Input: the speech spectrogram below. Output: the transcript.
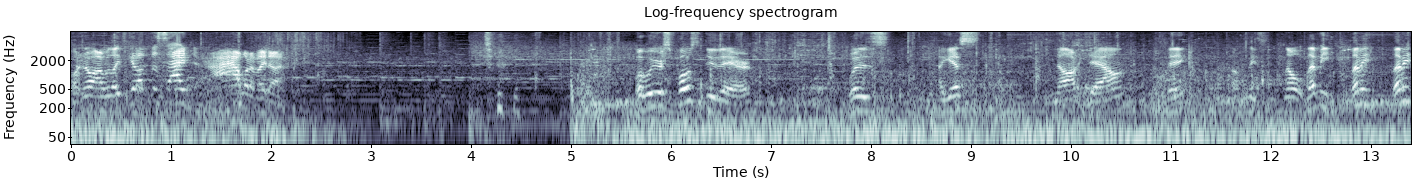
Oh, no, I would like to get off the side. Ah, what have I done? what we were supposed to do there was, I guess, knock down the thing. Oh, please. No, let me, let me, let me.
